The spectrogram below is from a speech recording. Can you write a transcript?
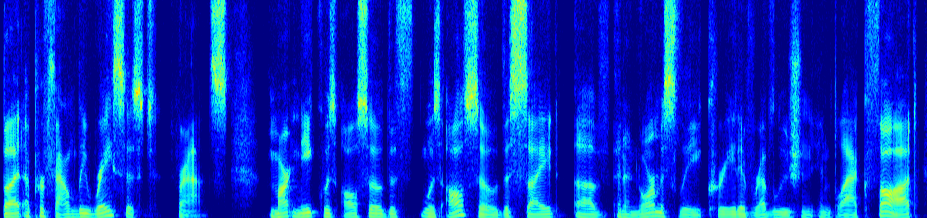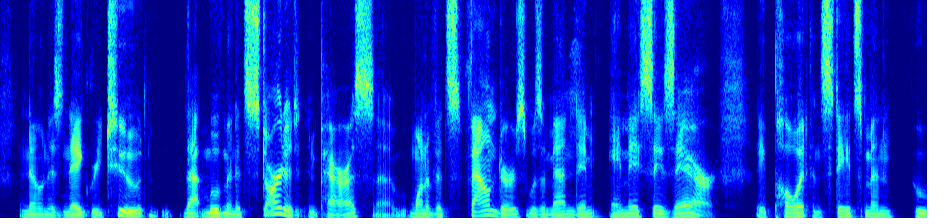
but a profoundly racist France. Martinique was also the was also the site of an enormously creative revolution in Black thought known as Negritude. That movement had started in Paris. Uh, one of its founders was a man named Aimé Césaire, a poet and statesman who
